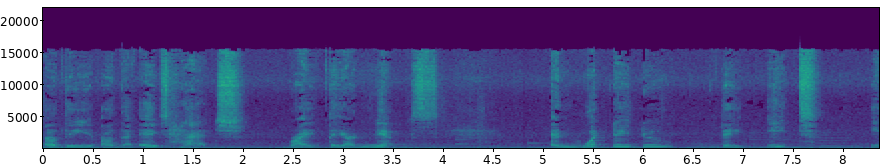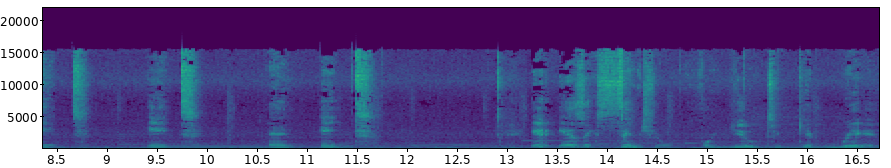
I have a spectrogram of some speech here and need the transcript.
uh, the, uh, the eggs hatch, right? They are nymphs. And what they do, they eat, eat, eat, and eat. It is essential for you to get rid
